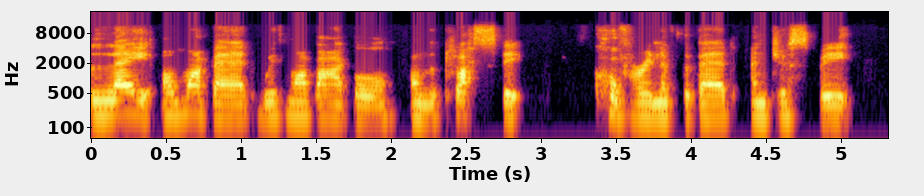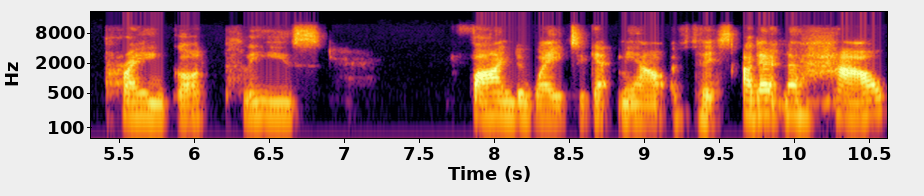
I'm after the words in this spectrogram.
lay on my bed with my Bible on the plastic covering of the bed and just be praying, God, please find a way to get me out of this. I don't know how,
